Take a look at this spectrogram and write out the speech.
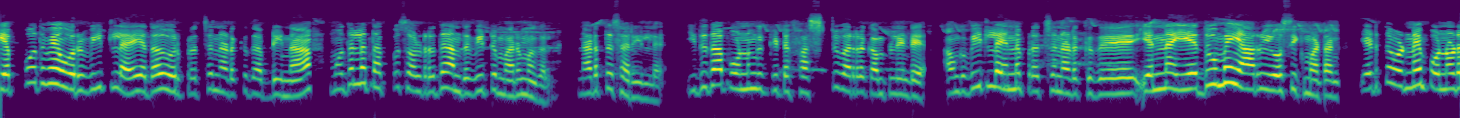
எப்போதுமே ஒரு வீட்டில் ஏதாவது ஒரு பிரச்சனை நடக்குது அப்படின்னா முதல்ல தப்பு சொல்கிறது அந்த வீட்டு மருமகள். நடத்த சரியில்லை. இதுதான் பொண்ணுங்க கிட்ட ஃபர்ஸ்ட் வர்ற கம்ப்ளைண்ட்டு அவங்க வீட்டில் என்ன பிரச்சனை நடக்குது? என்ன? எதுவுமே யாரும் யோசிக்க மாட்டாங்க. எடுத்த உடனே பொண்ணோட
